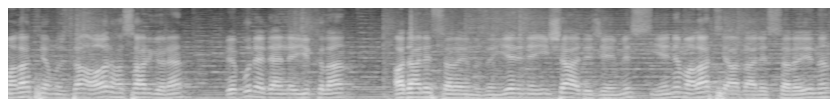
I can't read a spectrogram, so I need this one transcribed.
Malatya'mızda ağır hasar gören ve bu nedenle yıkılan Adalet Sarayımızın yerine inşa edeceğimiz yeni Malatya Adalet Sarayı'nın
